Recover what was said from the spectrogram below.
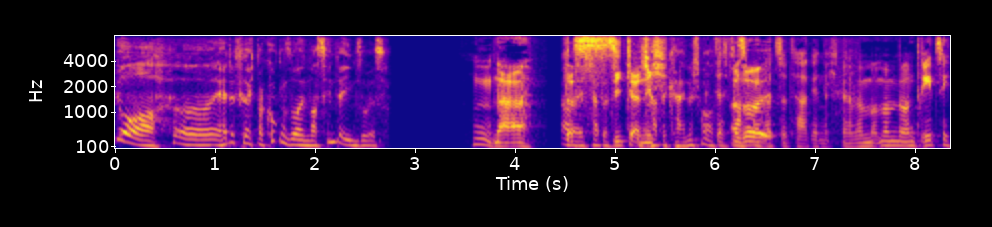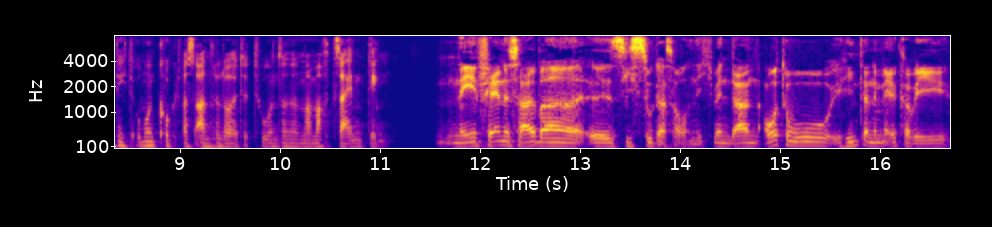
Ja, äh, er hätte vielleicht mal gucken sollen, was hinter ihm so ist. Hm. Na, das hatte, sieht ja nicht. Ich hatte keine Chance. Das macht also, man heutzutage nicht mehr. Man, man, man, dreht sich nicht um und guckt, was andere Leute tun, sondern man macht sein Ding. Nee, Fairness halber äh, siehst du das auch nicht. Wenn da ein Auto hinter einem LKW.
